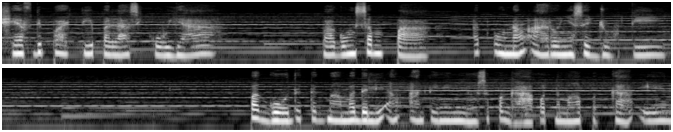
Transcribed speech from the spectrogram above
Chef de party pala si kuya. Bagong sampa at unang araw niya sa duty. Pagod at nagmamadali ang auntie ninyo sa paghakot ng mga pagkain.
